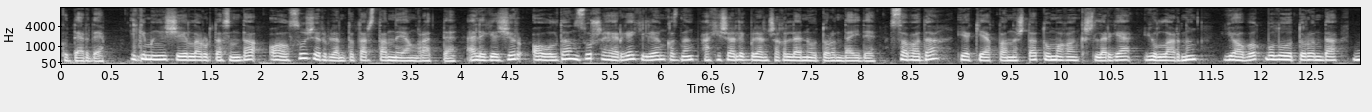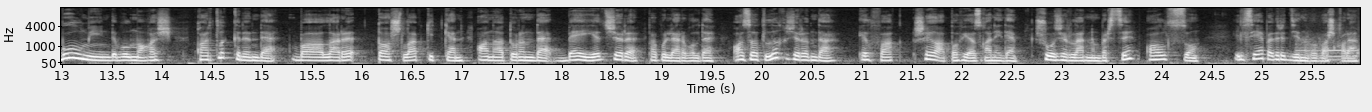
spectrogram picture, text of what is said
күтәрде. 2000 еллар уртасында Алсу җыр белән Татарстанны яңгыратты. Әлеге җыр авылдан зур шәһәргә килгән кызның фахишалык белән шөгыльләнүе турында иде. Сабада яки яктанышта тумаган кешеләргә юлларның ябык булуы турында булмый инде булмагач, картлык көнендә балалары ташлап киткән ана турында бәйет җыры популяр булды. Азатлык җырында Илфак Шейапов язган иде. Шул җырларның берсе Алсу. Илсия Бәдретдинова башкара.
